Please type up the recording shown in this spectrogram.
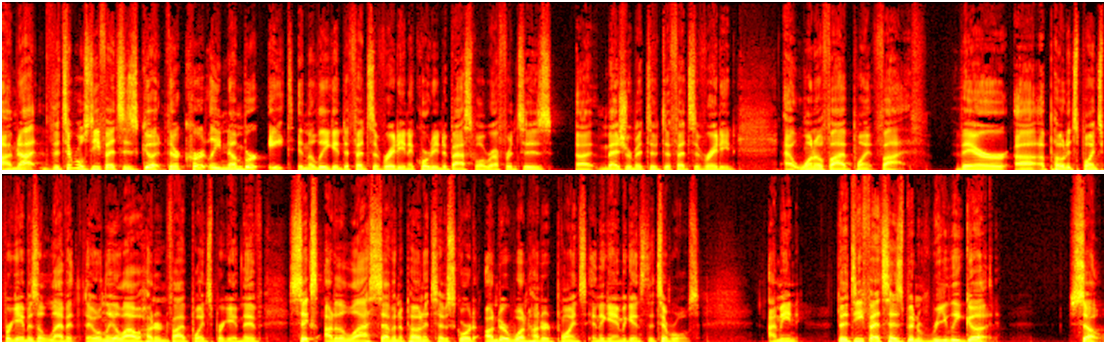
I'm not, the Timberwolves defense is good. They're currently number eight in the league in defensive rating, according to basketball references uh, measurement of defensive rating at 105.5. Their uh, opponents' points per game is 11th. They only allow 105 points per game. They've six out of the last seven opponents have scored under 100 points in the game against the Timberwolves. I mean, the defense has been really good. So,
